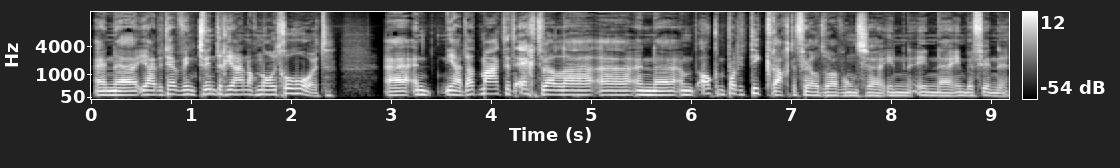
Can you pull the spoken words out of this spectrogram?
En ja, dit hebben we in twintig jaar nog nooit gehoord. en ja, dat maakt het echt wel een, een, ook een politiek krachtenveld waar we ons in, in, in bevinden.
